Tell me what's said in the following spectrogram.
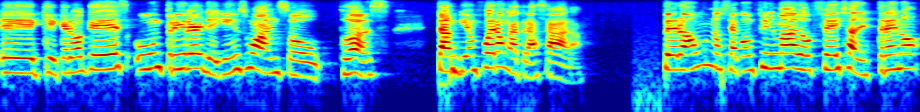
eh, que creo que es un thriller de James Wan, so Plus, también fueron atrasadas pero aún no se ha confirmado fecha de estreno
